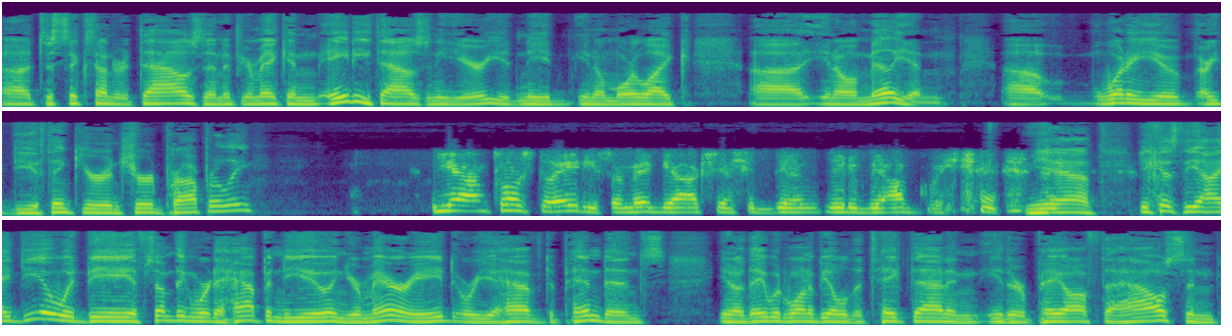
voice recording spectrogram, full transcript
uh, to 600,000. If you're making 80,000 a year, you'd need, you know, more like, uh, you know, a million. Uh, what are you, are, do you think you're insured properly? Yeah, I'm close to 80, so maybe actually I should do a little bit upgrade. yeah, because the idea would be if something were to happen to you and you're married or you have dependents, you know, they would want to be able to take that and either pay off the house and,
